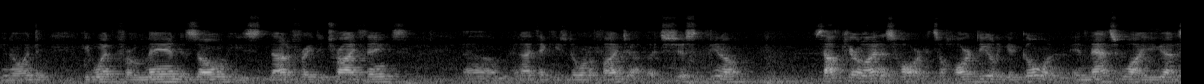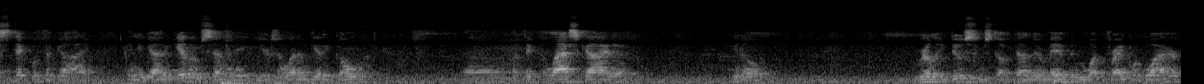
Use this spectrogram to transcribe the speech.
you know, and he went from man to zone. He's not afraid to try things. Um, and I think he's doing a fine job. It's just, you know, South Carolina's hard. It's a hard deal to get going, and that's why you got to stick with a guy, and you got to give him seven, eight years and let him get it going. Um, I think the last guy to, you know, really do some stuff down there may have been what Frank McGuire.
